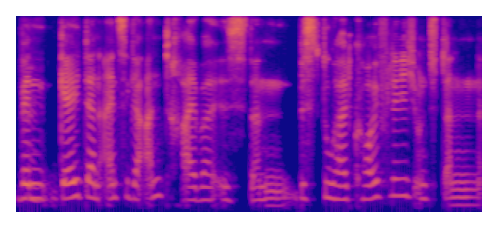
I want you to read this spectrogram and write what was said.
wenn hm. Geld dein einziger Antreiber ist, dann bist du halt käuflich und dann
